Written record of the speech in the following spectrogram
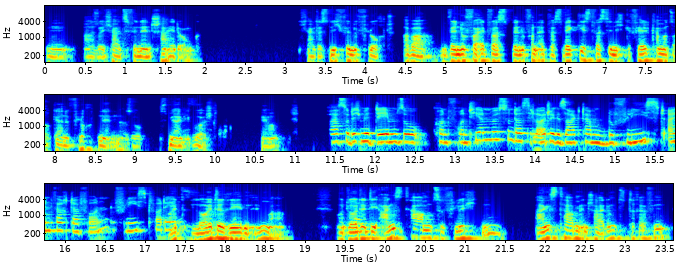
Hm, also ich halte es für eine Entscheidung. Ich halte es nicht für eine Flucht. Aber wenn du vor etwas, wenn du von etwas weggehst, was dir nicht gefällt, kann man es auch gerne Flucht nennen. Also ist mir eigentlich wurscht. Ja. Hast du dich mit dem so konfrontieren müssen, dass die Leute gesagt haben, du fliehst einfach davon, du fliehst vor dem? Leute, Leute reden immer. Und Leute, die Angst haben zu flüchten, Angst haben, Entscheidungen zu treffen,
